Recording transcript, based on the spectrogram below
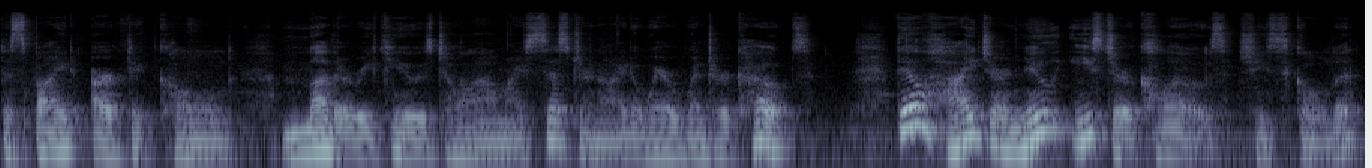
Despite Arctic cold, Mother refused to allow my sister and I to wear winter coats. They'll hide your new Easter clothes, she scolded.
